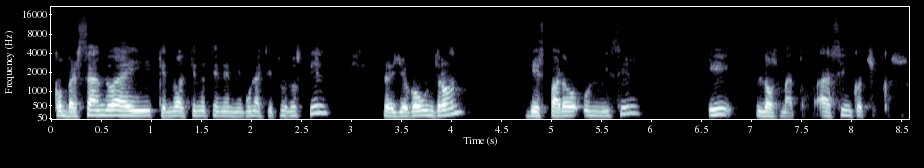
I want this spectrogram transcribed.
conversando ahí, que no, que no tienen ninguna actitud hostil, pero llegó un dron, disparó un misil y los mató a cinco chicos.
